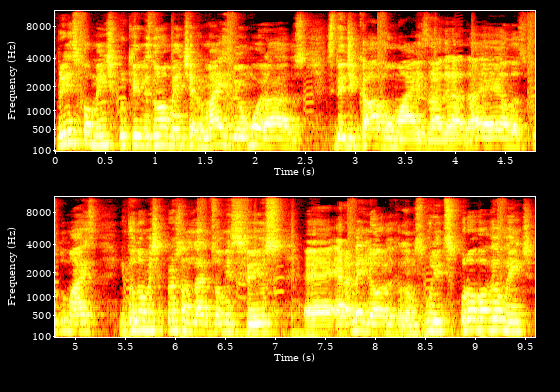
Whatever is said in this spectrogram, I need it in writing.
principalmente porque eles normalmente eram mais bem-humorados, se dedicavam mais a agradar elas e tudo mais. Então, normalmente a personalidade dos homens feios é, era melhor do que os homens bonitos, provavelmente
